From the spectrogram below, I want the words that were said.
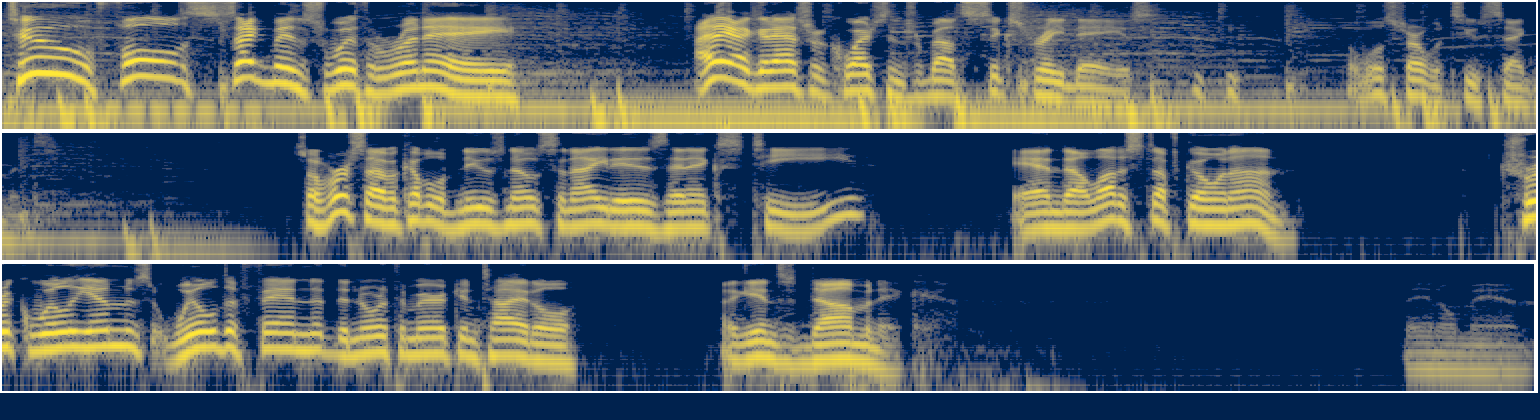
two full segments with Renee. I think I could ask her questions for about six straight days. but we'll start with two segments. So first, I have a couple of news notes tonight. Is NXT, and a lot of stuff going on. Trick Williams will defend the North American title against Dominic. Man, oh man.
